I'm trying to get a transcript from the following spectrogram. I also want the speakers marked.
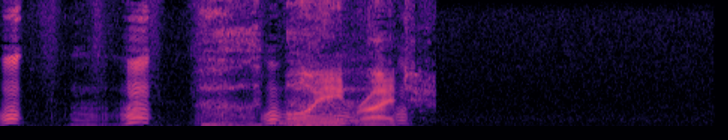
Speaker 1: that boy ain't right.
